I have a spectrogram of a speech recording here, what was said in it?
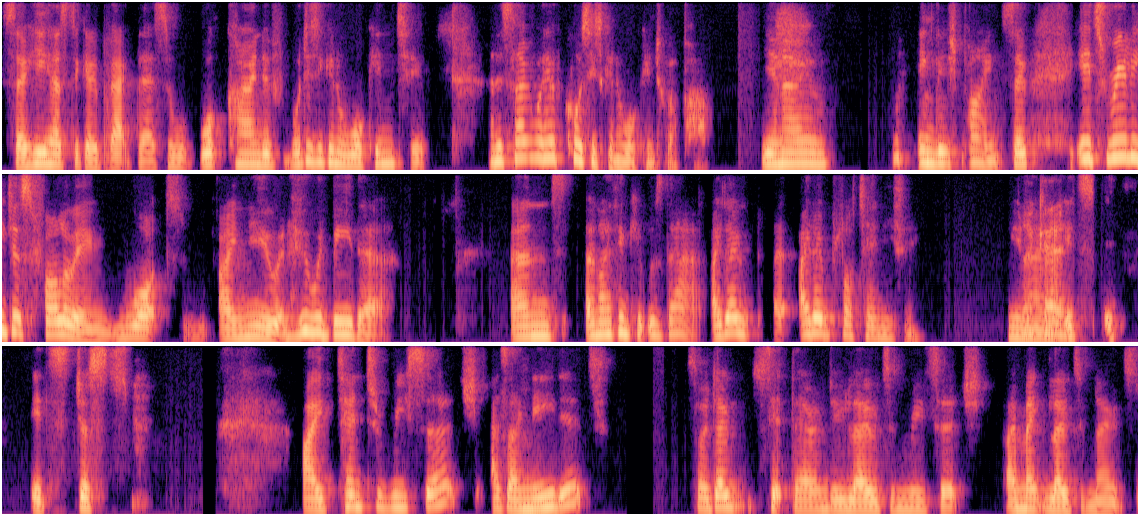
So he has to go back there. So what kind of what is he going to walk into? And it's like, well, of course he's going to walk into a pub you know, English pint. So it's really just following what I knew and who would be there. And and I think it was that. I don't I don't plot anything. You know, okay. it's, it's it's just I tend to research as I need it. So I don't sit there and do loads and research. I make loads of notes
